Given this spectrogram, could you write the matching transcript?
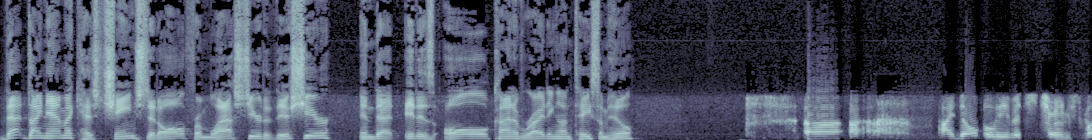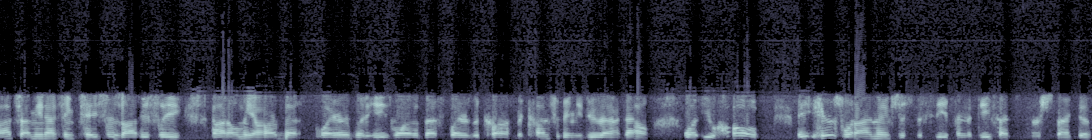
that dynamic has changed at all from last year to this year and that it is all kind of riding on Taysom Hill? Uh, I, I don't believe it's changed much. I mean, I think Taysom's obviously not only our best player, but he's one of the best players across the country, and you do that now. What you hope, here's what I'm anxious to see from the defensive perspective.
